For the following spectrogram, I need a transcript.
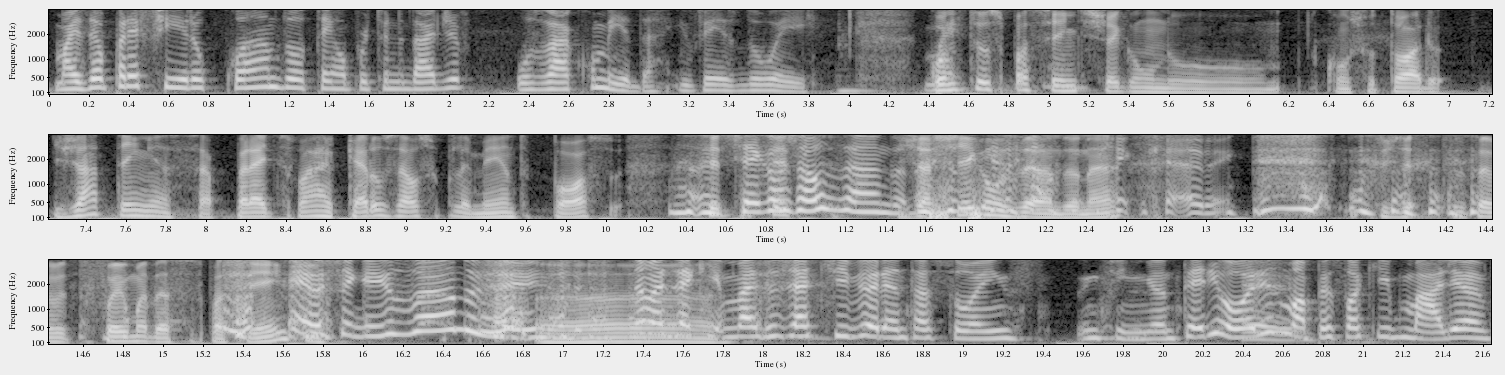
mas eu prefiro quando eu tenho a oportunidade usar a comida em vez do whey. Quando mas... teus pacientes chegam no consultório, já tem essa pré ah, quero usar o suplemento, posso. Cê, chegam cê, já usando. Já né? chegam usando, né? tu, tu, tu, foi uma dessas pacientes? Eu cheguei usando, gente. Ah. Não, mas é que, mas eu já tive orientações, enfim, anteriores, é. uma pessoa que malha,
